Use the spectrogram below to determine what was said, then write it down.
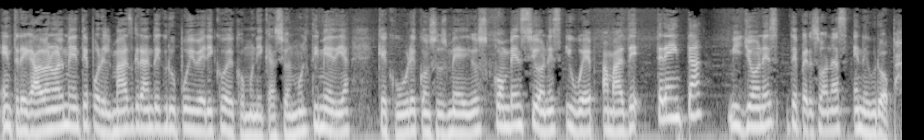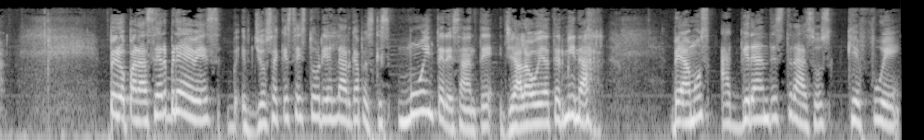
entregado anualmente por el más grande grupo ibérico de comunicación multimedia que cubre con sus medios, convenciones y web a más de 30 millones de personas en Europa. Pero para ser breves, yo sé que esta historia es larga, pero es que es muy interesante, ya la voy a terminar. Veamos a grandes trazos qué fue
